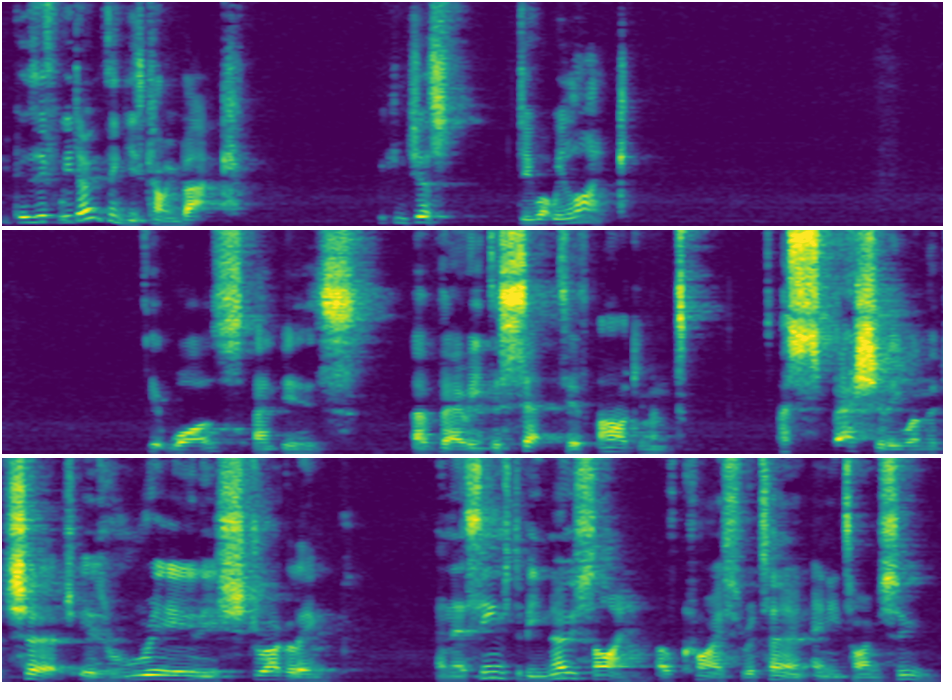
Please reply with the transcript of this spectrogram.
Because if we don't think He's coming back, we can just do what we like. It was and is a very deceptive argument, especially when the church is really struggling and there seems to be no sign of Christ's return anytime soon.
